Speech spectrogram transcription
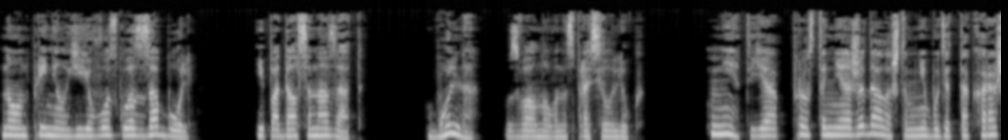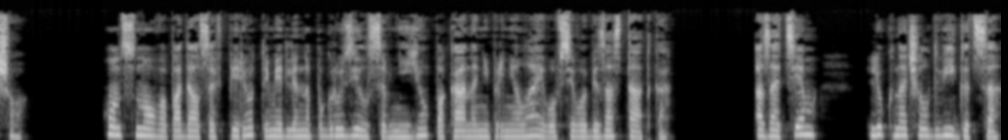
но он принял ее возглас за боль и подался назад. «Больно?» — взволнованно спросил Люк. «Нет, я просто не ожидала, что мне будет так хорошо». Он снова подался вперед и медленно погрузился в нее, пока она не приняла его всего без остатка. А затем Люк начал двигаться,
